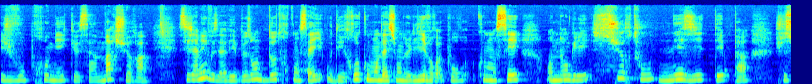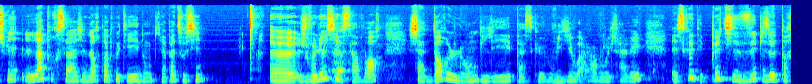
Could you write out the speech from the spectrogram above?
et je vous promets que ça marchera. Si jamais vous avez besoin d'autres conseils ou des recommandations de livres pour commencer en anglais, surtout n'hésitez pas. Je suis là pour ça, j'adore papoter, donc il n'y a pas de souci. Euh, je voulais aussi savoir, j'adore l'anglais parce que oui, voilà, vous le savez. Est-ce que des petits épisodes par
